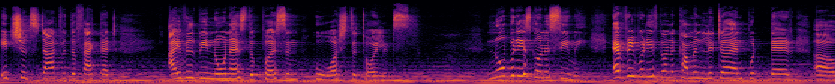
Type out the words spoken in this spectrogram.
it should start with the fact that I will be known as the person who washed the toilets. Nobody is going to see me. Everybody is going to come and litter and put their uh,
